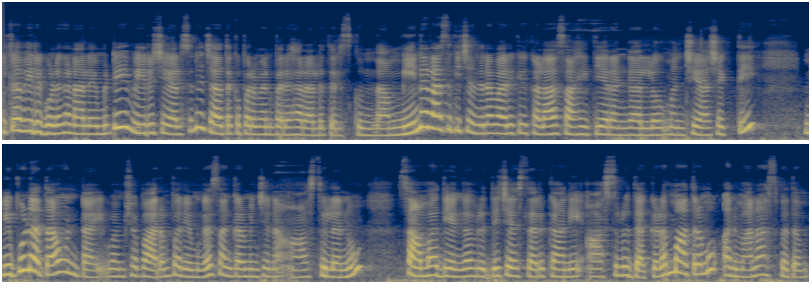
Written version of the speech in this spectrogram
ఇక వీరి గుణగణాలు ఏమిటి? వీరు చేయాల్సిన జాతకపరమైన పరిహారాలు తెలుసుకుందాం. మీనరాశికి చెందిన వారికి కళా సాహిత్య రంగాల్లో మంచి ఆసక్తి నిపుణత ఉంటాయి. వంశ పారంపర్యంగా సంక్రమించిన ఆస్తులను సామర్థ్యంగా వృద్ధి చేస్తారు. కానీ ఆస్తులు దక్కడం మాత్రము అనుమానాస్పదం.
